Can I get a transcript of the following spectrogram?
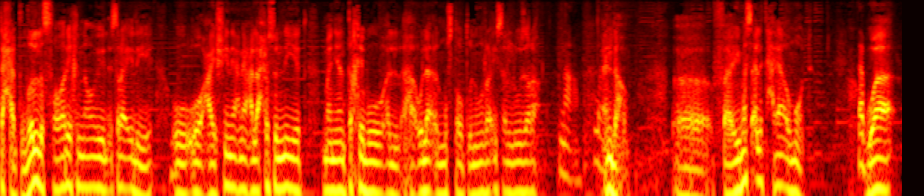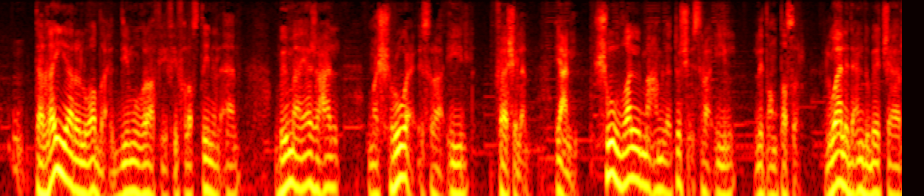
تحت ظل الصواريخ النووية الإسرائيلية وعايشين يعني على حسن نيه من ينتخبوا هؤلاء المستوطنون رئيس الوزراء نعم. عندهم. آه، فهي مسألة حياة وموت طب- وتغير الوضع الديموغرافي في فلسطين الآن بما يجعل مشروع إسرائيل فاشلا. يعني شو ظل ما عملتوش إسرائيل لتنتصر؟ الوالد عنده بيت شعر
